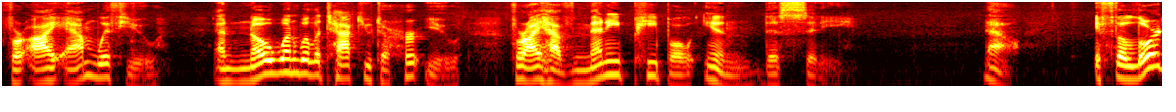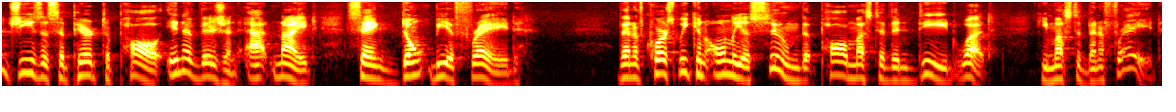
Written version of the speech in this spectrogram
for I am with you, and no one will attack you to hurt you, for I have many people in this city. Now, if the Lord Jesus appeared to Paul in a vision at night saying, Don't be afraid, then of course we can only assume that Paul must have indeed what? He must have been afraid.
